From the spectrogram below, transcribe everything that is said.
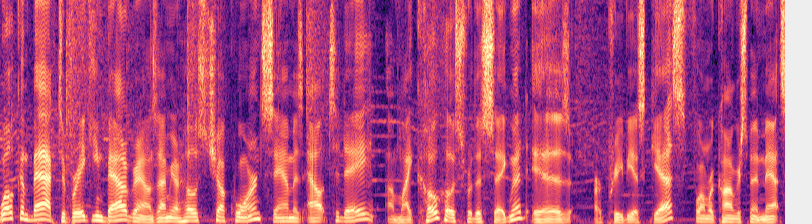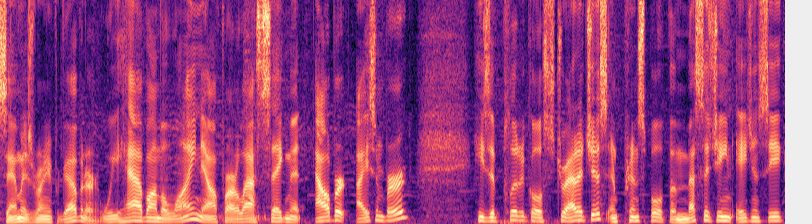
Welcome back to Breaking Battlegrounds. I'm your host, Chuck Warren. Sam is out today. Uh, my co host for this segment is our previous guest, former Congressman Matt Salmon, is running for governor. We have on the line now for our last segment Albert Eisenberg. He's a political strategist and principal of a messaging agency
